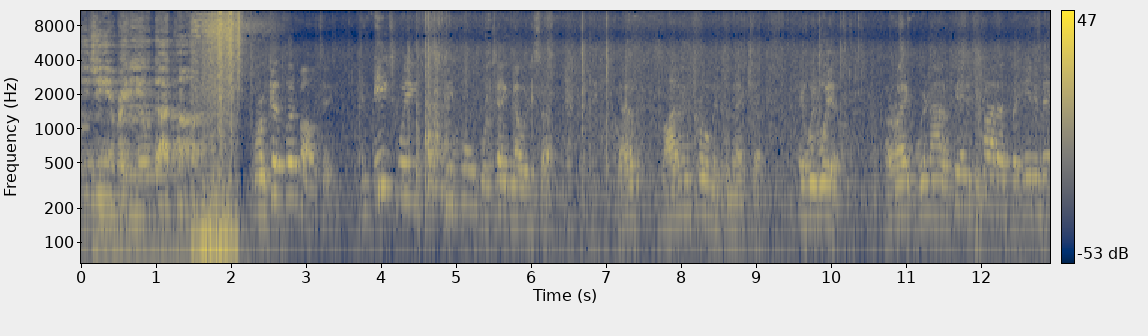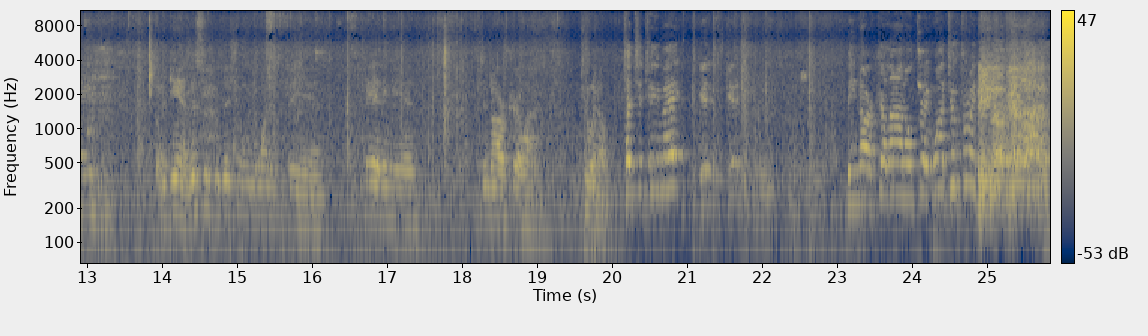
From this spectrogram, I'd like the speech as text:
WGNRadio.com. We're a good football team. And each week, people will take notice of it. Got a lot of improvement to make, though. And we will. All right? We're not a finished product by any means. But again, this is the position we wanted to be in, heading in to North Carolina. 2 0. Touch your teammate. Get it, get it. Beat North Carolina on three. One, two, three. Beat North Carolina.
